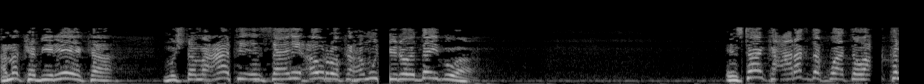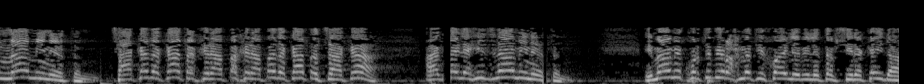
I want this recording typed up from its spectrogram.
ئەمە کەبیرەیەکە مجتمعاتی ئینسانی ئەوڕۆ کە هەموو پیرۆدەی بووە ئینسان کە عرق دەخواتەوە عقل نامینێتن چاکە دەکاتە خراپە خراپە دەکاتە چاکە ئاگای لە هیچ نامینێتن ئیمامی قورتبی ڕەحمەتی خوای لێبی لە تەفسیرەکەیدا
